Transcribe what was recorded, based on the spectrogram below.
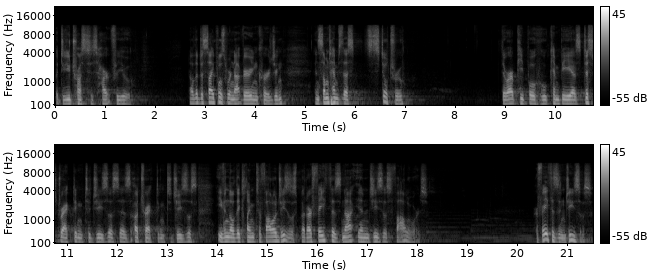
But do you trust his heart for you? Now, the disciples were not very encouraging, and sometimes that's still true. There are people who can be as distracting to Jesus as attracting to Jesus, even though they claim to follow Jesus. But our faith is not in Jesus' followers. Our faith is in Jesus.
